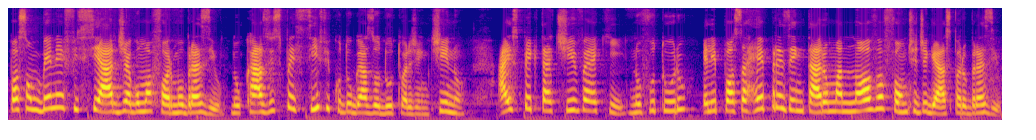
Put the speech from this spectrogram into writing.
possam beneficiar de alguma forma o Brasil. No caso específico do gasoduto argentino, a expectativa é que, no futuro, ele possa representar uma nova fonte de gás para o Brasil.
